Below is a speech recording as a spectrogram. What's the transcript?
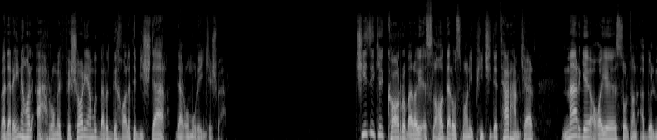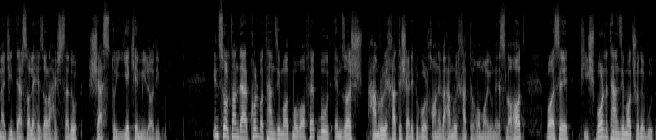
و در این حال اهرام فشاری هم بود برای دخالت بیشتر در امور این کشور. چیزی که کار رو برای اصلاحات در عثمانی پیچیده تر هم کرد مرگ آقای سلطان عبدالمجید در سال 1861 میلادی بود. این سلطان در کل با تنظیمات موافق بود امضاش هم روی خط شریف گلخانه و هم روی خط همایون اصلاحات باعث پیشبرد تنظیمات شده بود.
